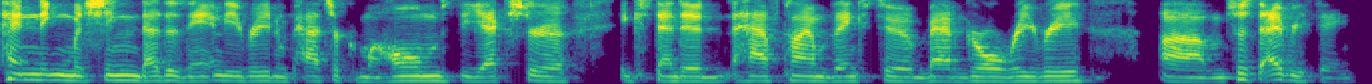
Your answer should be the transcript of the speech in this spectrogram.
pending machine that is Andy Reid and Patrick Mahomes, the extra extended halftime thanks to Bad Girl Riri. Um, just everything,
